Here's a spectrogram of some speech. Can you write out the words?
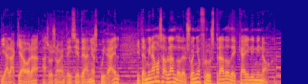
y a la que ahora, a sus 97 años, cuida él. Y terminamos hablando del sueño frustrado de Kylie Minogue.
